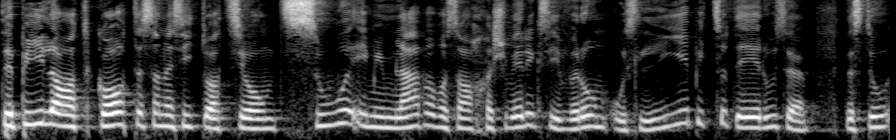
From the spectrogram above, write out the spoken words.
Dabei lässt Gott so eine Situation zu in meinem Leben, wo Sachen schwierig sind. Warum? Aus Liebe zu dir heraus. Dass du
